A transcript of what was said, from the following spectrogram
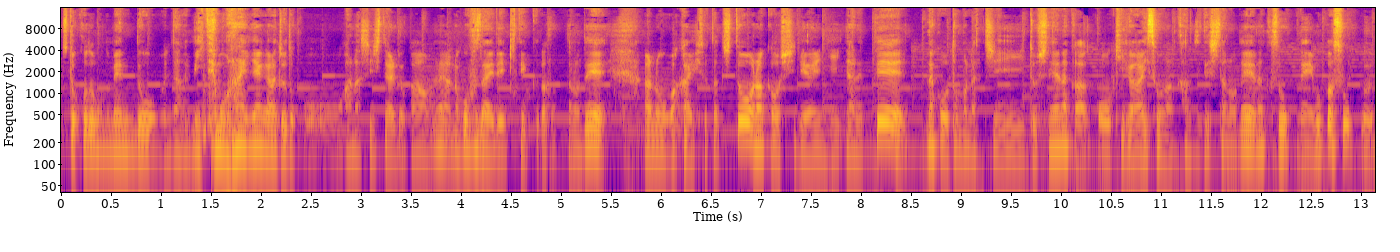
ちょっと子供の面倒をなんか見てもらいながら、ちょっとこう、お話ししたりとか、ね、あの、ご不在で来てくださったので、あの、若い人たちとなんかお知り合いになれて、なんかお友達としてね、なんかこう気が合いそうな感じでしたので、なんかすごくね、僕はすごく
